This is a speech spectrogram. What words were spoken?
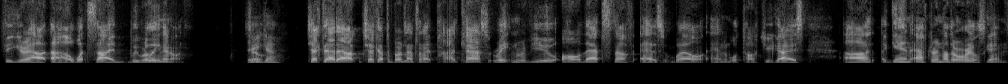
figure out uh, what side we were leaning on. There so, you go check that out. Check out the Birdland Tonight podcast, rate and review, all that stuff as well. And we'll talk to you guys uh, again after another Orioles game.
